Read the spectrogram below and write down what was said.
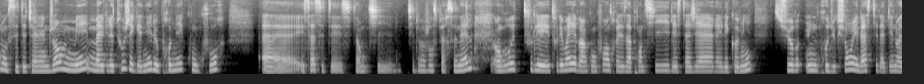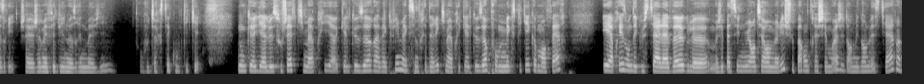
Donc c'était challengeant, mais malgré tout, j'ai gagné le premier concours. Euh, et ça, c'était un petit petite vengeance personnelle. En gros, tous les tous les mois, il y avait un concours entre les apprentis, les stagiaires et les commis sur une production. Et là, c'était la viennoiserie. J'avais jamais fait de viennoiserie de ma vie, pour vous dire que c'était compliqué. Donc euh, il y a le sous-chef qui m'a pris quelques heures avec lui, Maxime Frédéric, qui m'a pris quelques heures pour m'expliquer comment faire. Et après, ils ont dégusté à l'aveugle. Moi, j'ai passé une nuit entière au Meurice. Je suis pas rentrée chez moi. J'ai dormi dans le vestiaire.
